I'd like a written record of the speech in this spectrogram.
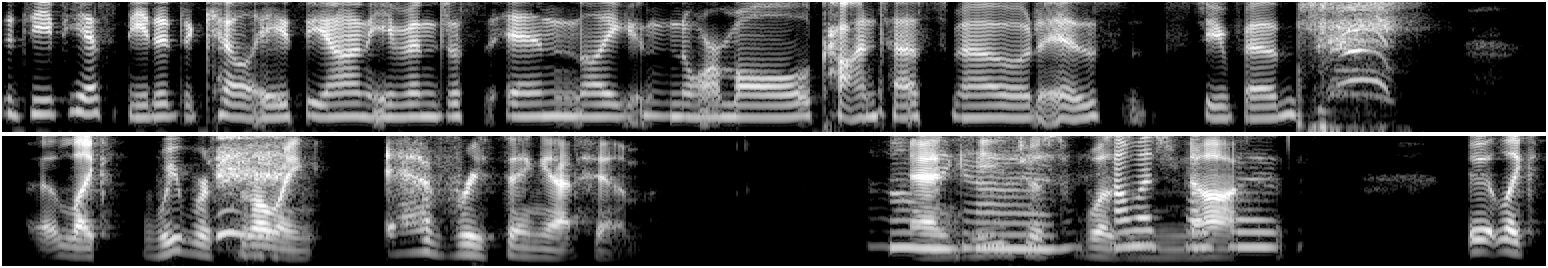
The DPS needed to kill Atheon, even just in like normal contest mode, is stupid. Uh, like we were throwing everything at him. Oh And he just was How much not- was it? It like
